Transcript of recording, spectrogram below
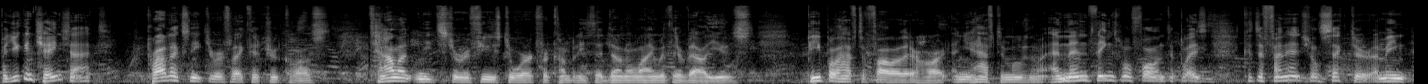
but you can change that. Products need to reflect their true cost. Talent needs to refuse to work for companies that don't align with their values. People have to follow their heart, and you have to move them. And then things will fall into place. Because the financial sector, I mean,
